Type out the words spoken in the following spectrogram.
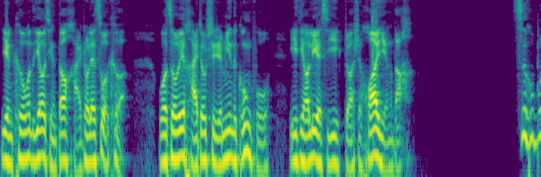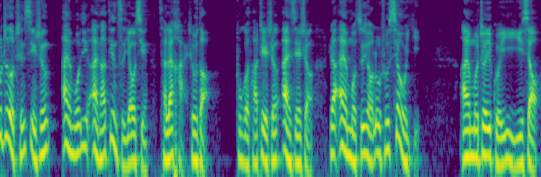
应科王的邀请到海州来做客。我作为海州市人民的公仆，一定要列席表示欢迎的。似乎不知道陈信生、艾莫应爱达电子邀请才来海州的。不过他这声“艾先生”让艾莫嘴角露出笑意。艾莫这一诡异一笑，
